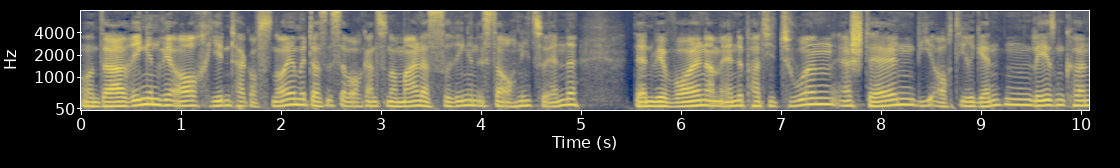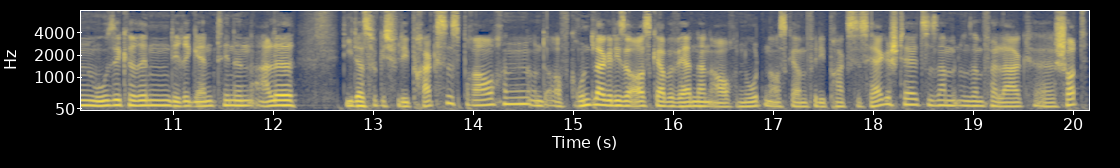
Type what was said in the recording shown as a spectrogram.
Und da ringen wir auch jeden Tag aufs Neue mit. Das ist aber auch ganz normal. Das Ringen ist da auch nie zu Ende. Denn wir wollen am Ende Partituren erstellen, die auch Dirigenten lesen können, Musikerinnen, Dirigentinnen, alle, die das wirklich für die Praxis brauchen. Und auf Grundlage dieser Ausgabe werden dann auch Notenausgaben für die Praxis hergestellt, zusammen mit unserem Verlag äh, Schott.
